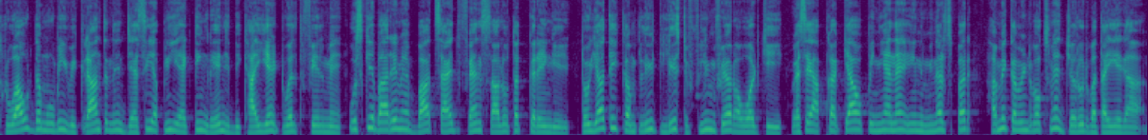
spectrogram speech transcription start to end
थ्रू आउट द मूवी विक्रांत ने जैसी अपनी एक्टिंग रेंज दिखाई है ट्वेल्थ फ़िल्म में। उसके बारे में बात शायद फैंस सालों तक करेंगे। तो यह थी कंप्लीट लिस्ट फ़िल्म फेयर अवार्ड की। वैसे आपका क्या ओपिनियन है इन विनर्स पर? हमें कमेंट बॉक्स में ज़रूर बताइएगा।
